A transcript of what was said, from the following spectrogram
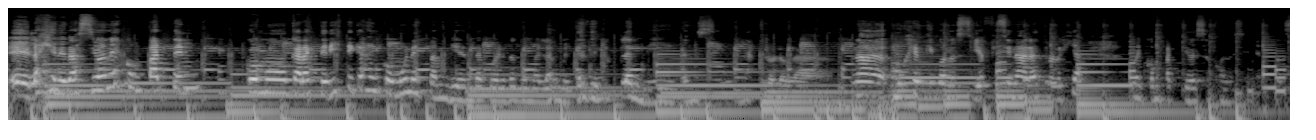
eh, las generaciones comparten como características en comunes también, de acuerdo como la vuelta de los planetas. Una astróloga, una mujer que conocí aficionada a la astrología, me compartió esos conocimientos.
